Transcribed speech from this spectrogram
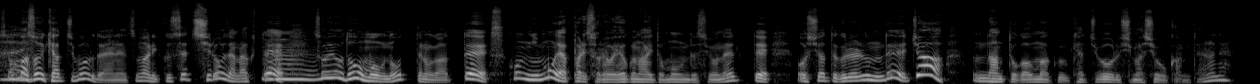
そはいまあそういうキャッチボールだよね。つまり屈折しろじゃなくて、うん。それをどう思うのってのがあって本人もやっぱりそれは良くないと思うんですよねっておっしゃってくれるんでじゃあなんとかうまくキャッチボールしましょうかみたいなね。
